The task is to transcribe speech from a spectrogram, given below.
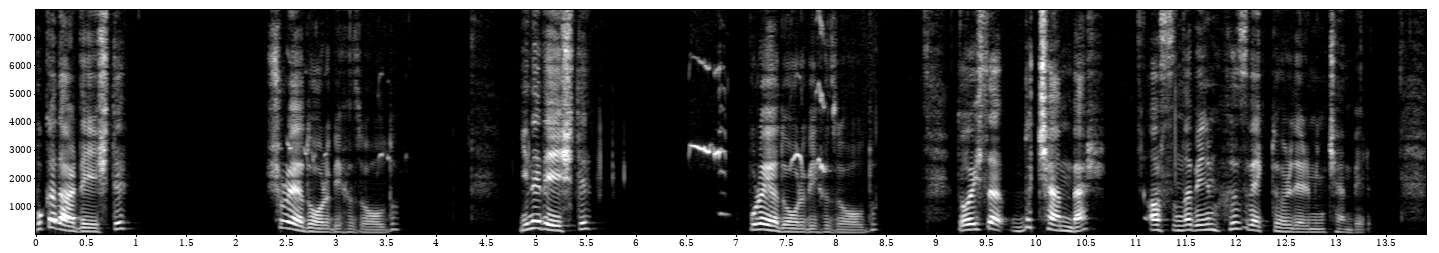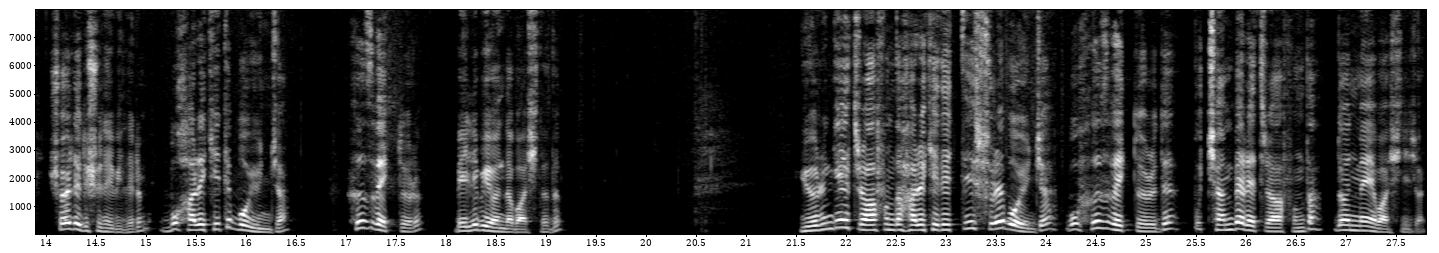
Bu kadar değişti. Şuraya doğru bir hızı oldu. Yine değişti. Buraya doğru bir hızı oldu. Dolayısıyla bu çember aslında benim hız vektörlerimin çemberi. Şöyle düşünebilirim. Bu hareketi boyunca hız vektörü belli bir yönde başladı. Yörünge etrafında hareket ettiği süre boyunca bu hız vektörü de bu çember etrafında dönmeye başlayacak.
